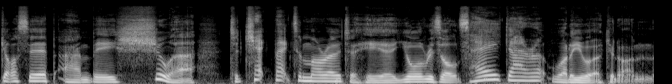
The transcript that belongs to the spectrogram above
Gossip. And be sure to check back tomorrow to hear your results. Hey, Garrett, what are you working on?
